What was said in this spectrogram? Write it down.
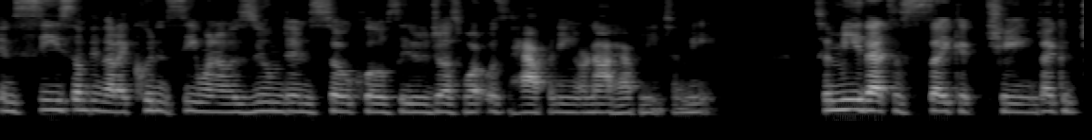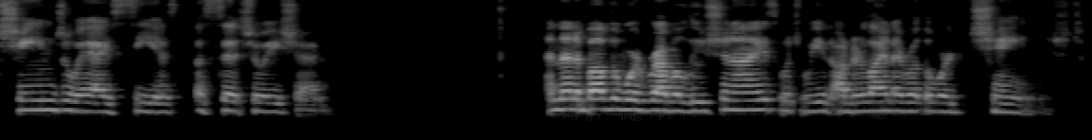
and see something that I couldn't see when I was zoomed in so closely to just what was happening or not happening to me. To me, that's a psychic change. I could change the way I see a, a situation. And then above the word revolutionize, which we had underlined, I wrote the word changed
